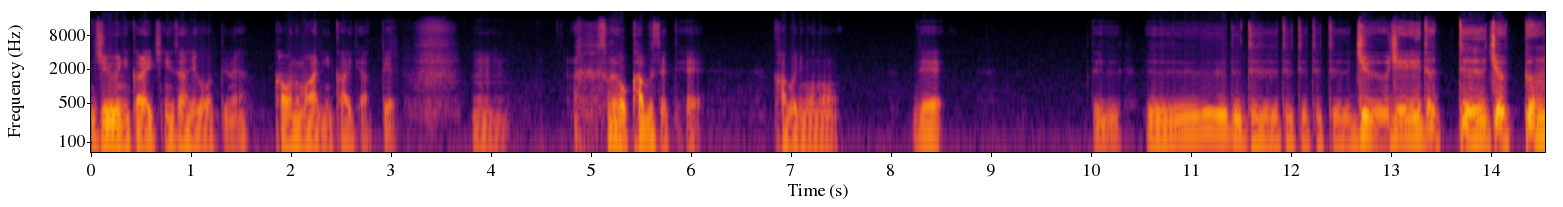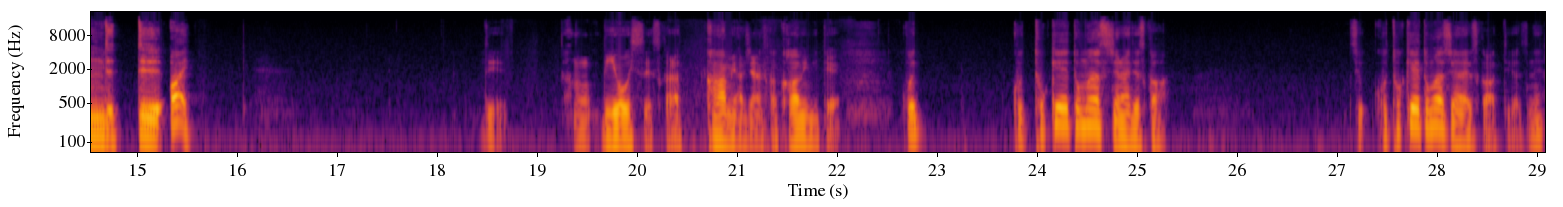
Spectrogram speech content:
12から12345ってね顔の周りに書いてあって、うん、それをかぶせてかぶり物。でドゥドゥドゥドゥドゥドゥドゥ10時ドゥドゥ10分ドゥドゥおい！であの美容室ですから鏡あるじゃないですか鏡見て。これこれ時計友達じゃないですか。これ時計友達じゃないですか？っていうやつね。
